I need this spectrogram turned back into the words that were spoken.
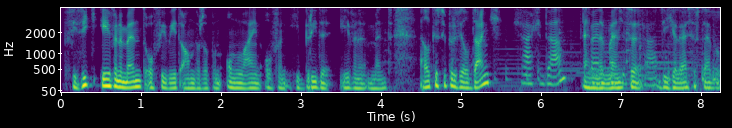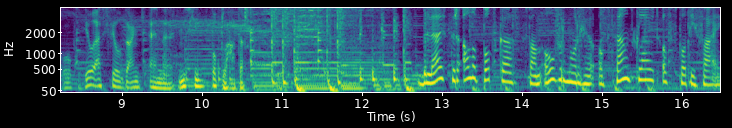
fysiek evenement of wie weet anders op een online of een hybride evenement. Elke superveel dank. Graag gedaan. En Fijn de mensen die geluisterd hebben ook heel erg veel dank en uh, misschien tot later. Beluister alle podcasts van Overmorgen op Soundcloud of Spotify.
